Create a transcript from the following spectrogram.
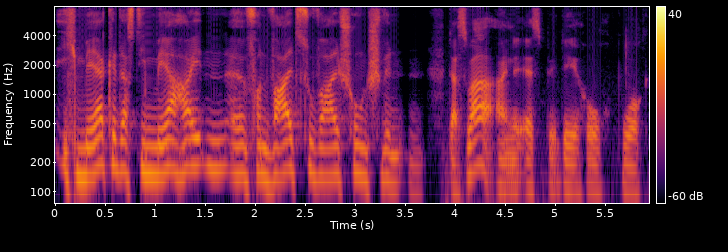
ich merke, dass die Mehrheiten äh, von Wahl zu Wahl schon schwinden. Das war eine SPD-Hochburg.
